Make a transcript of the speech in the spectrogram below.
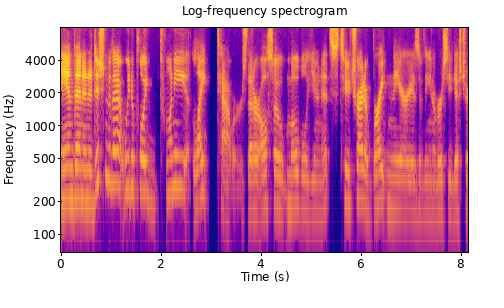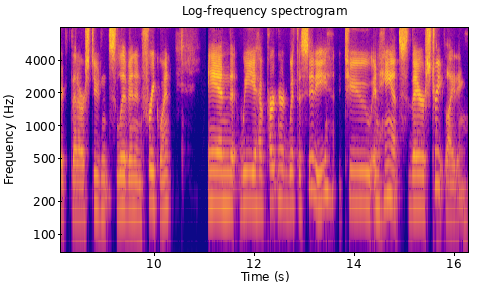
and then, in addition to that, we deployed 20 light towers that are also mobile units to try to brighten the areas of the university district that our students live in and frequent. And we have partnered with the city to enhance their street lighting.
